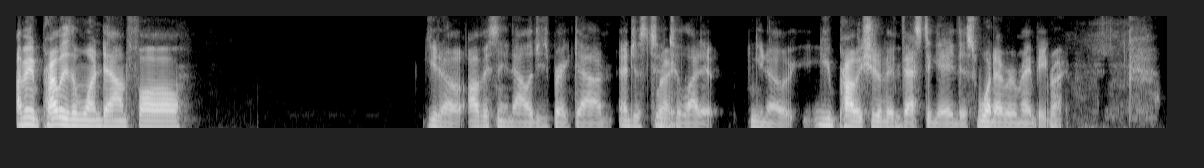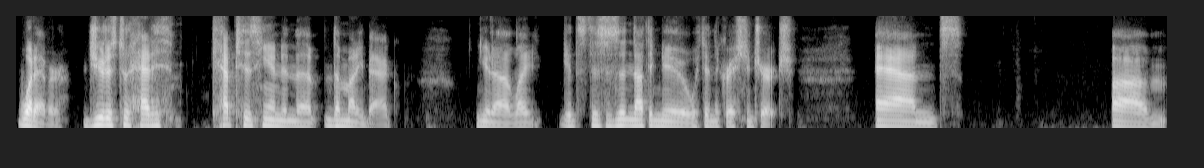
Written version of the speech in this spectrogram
I mean, probably the one downfall. You know, obviously analogies break down, and just to, Right. to let it, you know, you probably should have investigated this, whatever it may be. Right. Whatever. Judas to, had kept his hand in the the money bag. You know, like it's this isn't nothing new within the Christian church, and um,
